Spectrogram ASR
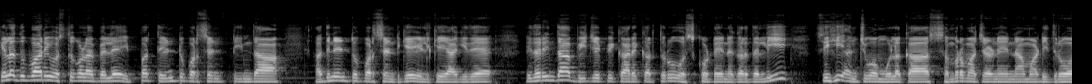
ಕೆಲ ದುಬಾರಿ ವಸ್ತುಗಳ ಬೆಲೆ ಇಪ್ಪತ್ತೆಂಟು ಪರ್ಸೆಂಟಿಂದ ಹದಿನೆಂಟು ಪರ್ಸೆಂಟ್ಗೆ ಇಳಿಕೆಯಾಗಿದೆ. ಇದರಿಂದ ಬಿಜೆಪಿ ಕಾರ್ಯಕರ್ತರು ಹೊಸಕೋಟೆ ನಗರದಲ್ಲಿ ಸಿಹಿ ಹಂಚುವ ಮೂಲಕ ಸಂಭ್ರಮಾಚರಣೆಯನ್ನು ಮಾಡಿದರು.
